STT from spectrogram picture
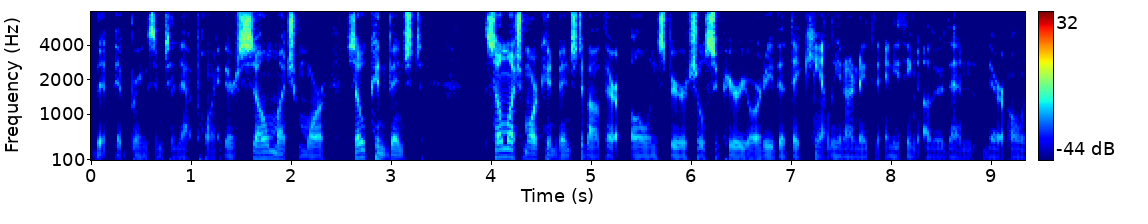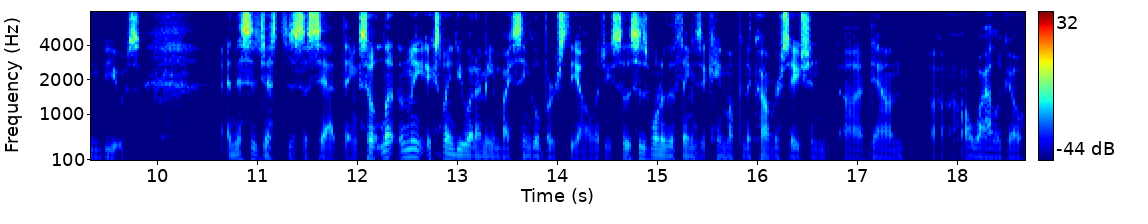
that, that brings them to that point. They're so much more so convinced, so much more convinced about their own spiritual superiority that they can't lean on anything other than their own views. And this is just just a sad thing. So let, let me explain to you what I mean by single verse theology. So this is one of the things that came up in the conversation uh, down uh, a while ago,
